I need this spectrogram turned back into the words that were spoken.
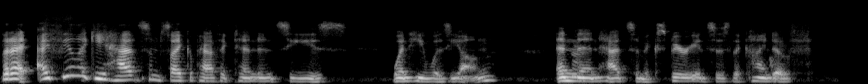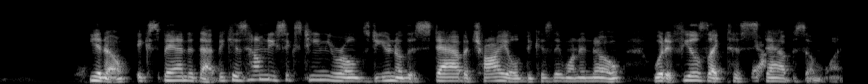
But I, I feel like he had some psychopathic tendencies when he was young and Mhm. then had some experiences that kind of, you know, expanded that. Because how many 16 year olds do you know that stab a child because they want to know what it feels like to stab someone?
